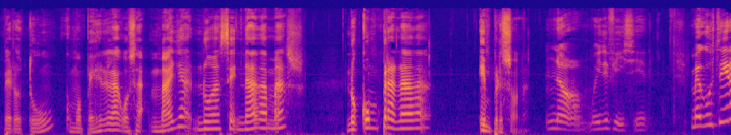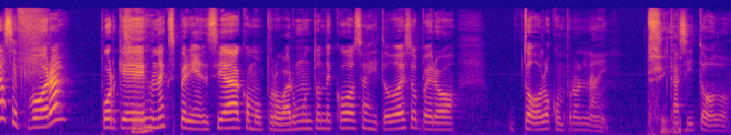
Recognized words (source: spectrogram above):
Pero tú, como pez en el agua, o sea, Maya no hace nada más, no compra nada en persona. No, muy difícil. Me gusta ir a Sephora porque Sí. es una experiencia como probar un montón de cosas y todo eso, pero todo lo compro online. Sí. Casi todo.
